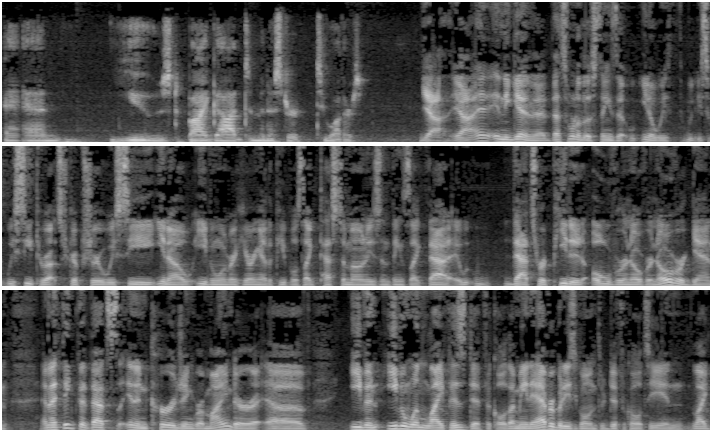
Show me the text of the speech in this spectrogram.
and used by God to minister to others. Yeah, yeah, and, and, again, that's one of those things that you know we, we, we see throughout Scripture. We see, you know, even when we're hearing other people's like testimonies and things like that, it, that's repeated over and over and over again. And I think that that's an encouraging reminder of even even when life is difficult. I mean, everybody's going through difficulty, and like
